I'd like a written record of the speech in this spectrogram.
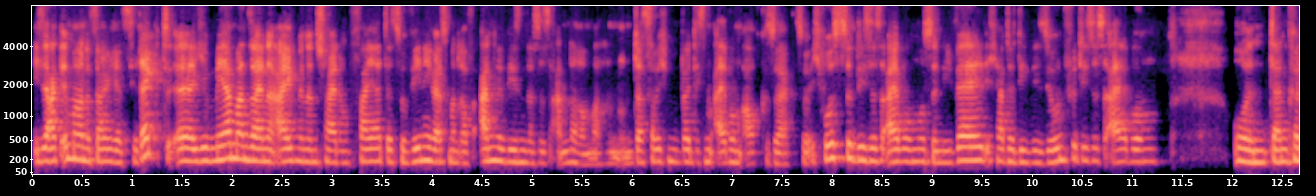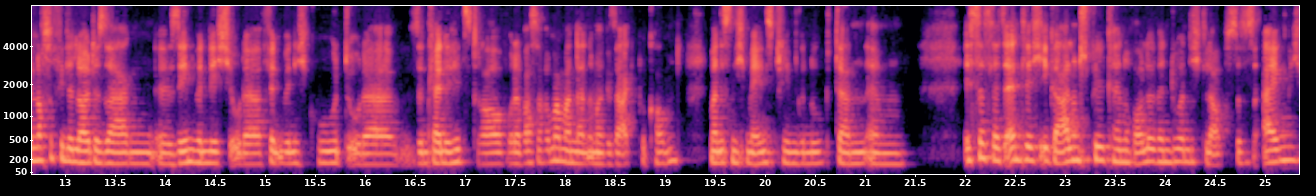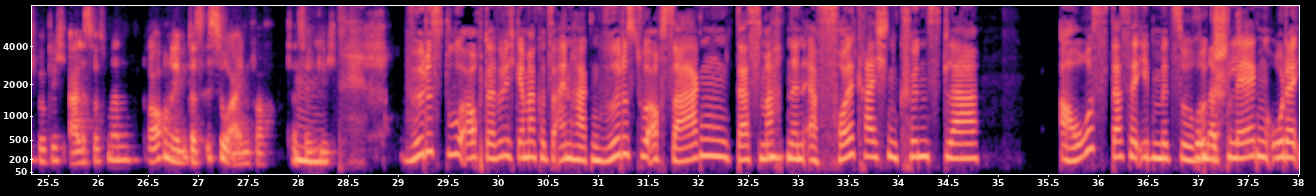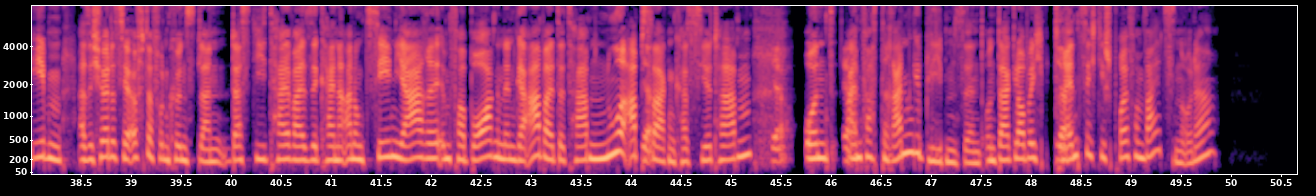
ich sage immer, und das sage ich jetzt direkt, äh, je mehr man seine eigenen Entscheidungen feiert, desto weniger ist man darauf angewiesen, dass es andere machen. Und das habe ich mir bei diesem Album auch gesagt. So, ich wusste, dieses Album muss in die Welt, ich hatte die Vision für dieses Album. Und dann können noch so viele Leute sagen, äh, sehen wir nicht oder finden wir nicht gut oder sind keine Hits drauf oder was auch immer man dann immer gesagt bekommt. Man ist nicht Mainstream genug, dann ähm, ist das letztendlich egal und spielt keine Rolle, wenn du an dich glaubst. Das ist eigentlich wirklich alles, was man braucht im Leben. Das ist so einfach, tatsächlich. Mhm. Würdest du auch, da würde ich gerne mal kurz einhaken, würdest du auch sagen, das macht einen erfolgreichen Künstler aus, dass er eben mit so Rückschlägen oder eben, also ich höre das ja öfter von Künstlern, dass die teilweise, keine Ahnung, zehn Jahre im Verborgenen gearbeitet haben, nur Absagen ja. kassiert haben ja. und ja. einfach dran geblieben sind. Und da, glaube ich, trennt sich die Spreu vom Weizen, oder?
